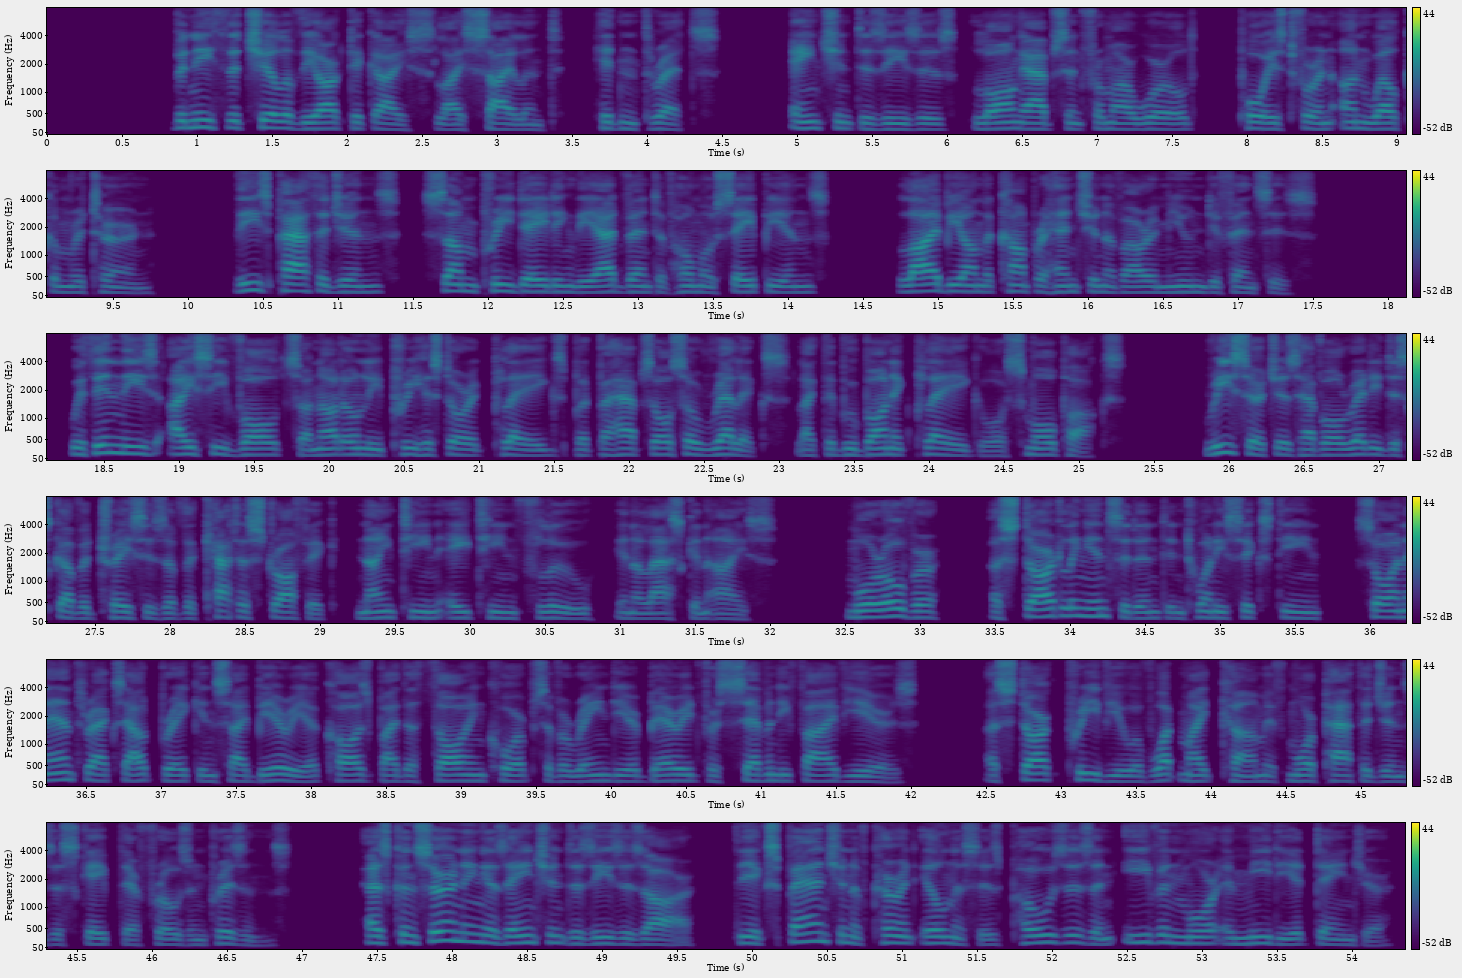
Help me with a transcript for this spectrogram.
Beneath the chill of the Arctic ice lie silent, hidden threats, ancient diseases, long absent from our world, poised for an unwelcome return. These pathogens, some predating the advent of Homo sapiens, lie beyond the comprehension of our immune defenses. Within these icy vaults are not only prehistoric plagues, but perhaps also relics like the bubonic plague or smallpox. Researchers have already discovered traces of the catastrophic 1918 flu in Alaskan ice. Moreover, a startling incident in 2016 saw an anthrax outbreak in Siberia caused by the thawing corpse of a reindeer buried for 75 years, a stark preview of what might come if more pathogens escaped their frozen prisons. As concerning as ancient diseases are, the expansion of current illnesses poses an even more immediate danger.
